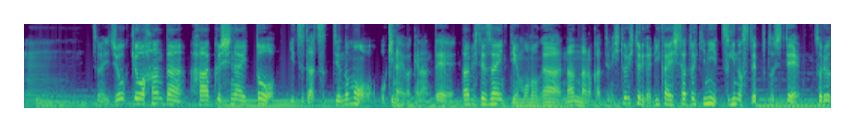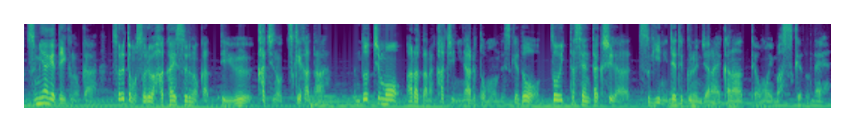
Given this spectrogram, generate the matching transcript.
うんつまり状況を判断、把握しないと逸脱っていうのも起きないわけなんで、サービスデザインっていうものが何なのかっていうのを一人一人が理解したときに次のステップとしてそれを積み上げていくのか、それともそれを破壊するのかっていう価値の付け方どっちも新たな価値になると思うんですけど、そういった選択肢が次に出てくるんじゃないかなって思いますけどね。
